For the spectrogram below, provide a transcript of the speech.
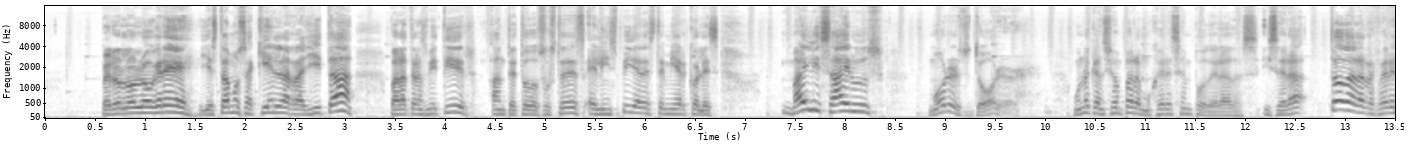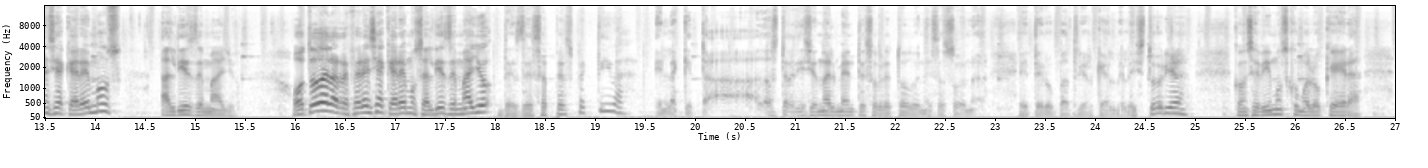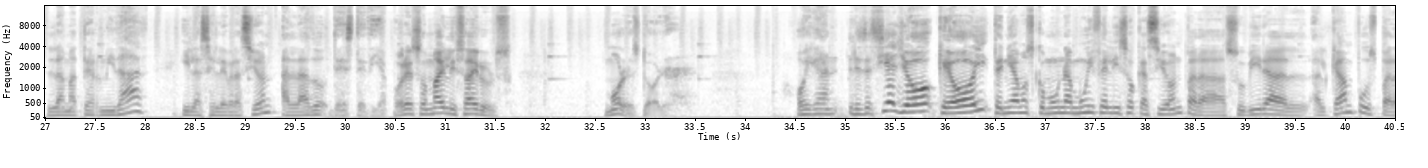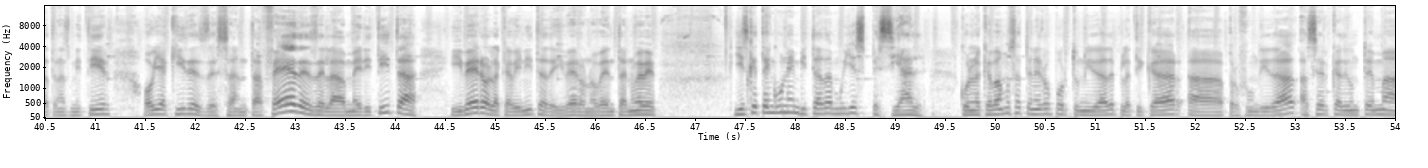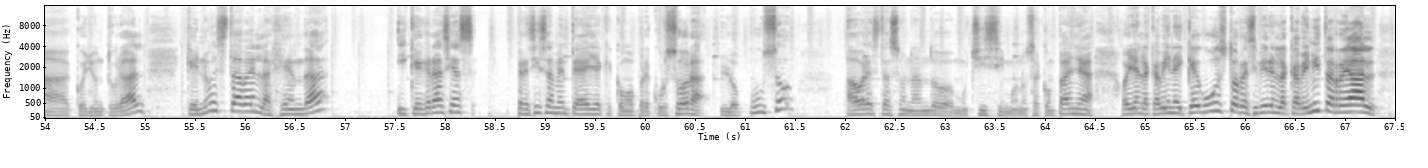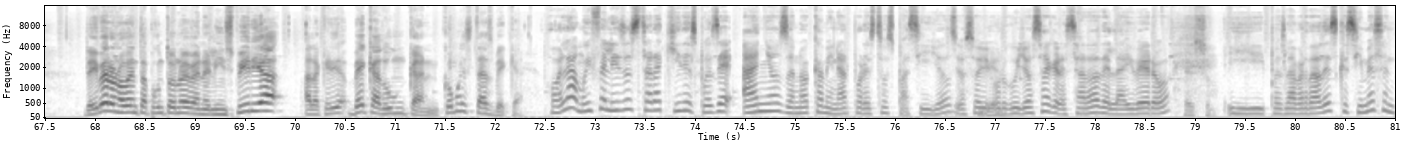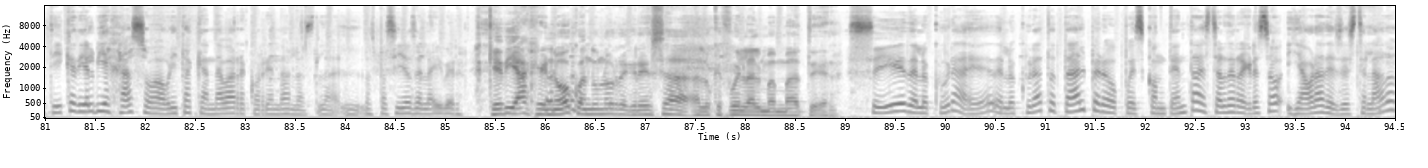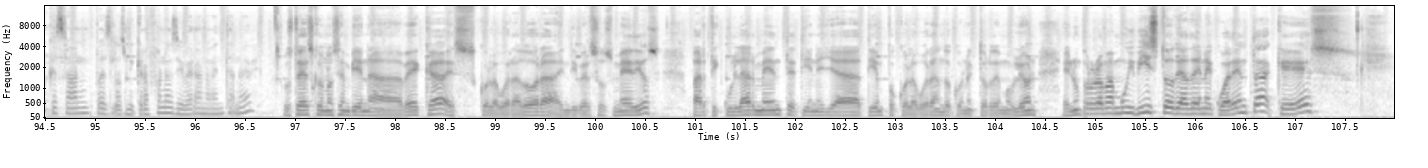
pero lo logré y estamos aquí en la rayita para transmitir ante todos ustedes el Inspira de este miércoles. Miley Cyrus, Mother's Daughter una canción para mujeres empoderadas. Y será toda la referencia que haremos al 10 de mayo. O toda la referencia que haremos al 10 de mayo desde esa perspectiva, en la que todos tradicionalmente, sobre todo en esa zona heteropatriarcal de la historia, concebimos como lo que era la maternidad y la celebración al lado de este día. Por eso Miley Cyrus, Morris Daughter. Oigan, les decía yo que hoy teníamos como una muy feliz ocasión para subir al, campus, para transmitir hoy aquí desde Santa Fe, desde la meritita Ibero, la cabinita de Ibero 99. Y es que tengo una invitada muy especial con la que vamos a tener oportunidad de platicar a profundidad acerca de un tema coyuntural que no estaba en la agenda y que gracias precisamente a ella que como precursora lo puso, ahora está sonando muchísimo. Nos acompaña hoy en la cabina y qué gusto recibir en la cabinita real de Ibero 90.9 en el Inspiria a la querida Beca Duncan. ¿Cómo estás, Beca? Hola, muy feliz de estar aquí después de años de no caminar por estos pasillos. Yo soy orgullosa egresada de la Ibero. Eso. Y pues la verdad es que sí me sentí que di el viejazo ahorita que andaba recorriendo los, los pasillos de la Ibero. Qué viaje, ¿no? Cuando uno regresa a lo que fue el alma mater. Sí, de locura, ¿eh? De locura total, pero pues contenta de estar de regreso y ahora desde este lado, que son pues los micrófonos de Ibero 99. Ustedes conocen bien a Beca, es colaboradora en diversos medios, particularmente tiene ya tiempo colaborando con Héctor de Mauleón en un programa muy visto de ADN 40 que es...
